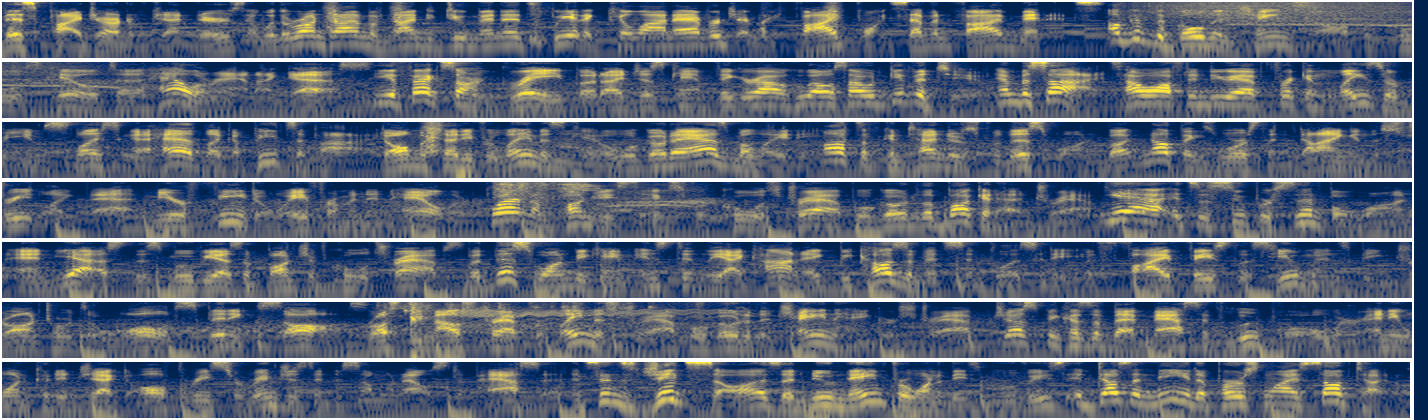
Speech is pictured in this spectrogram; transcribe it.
this pie chart of genders, and with a runtime of 92 minutes, we had a kill on average every 5.75 minutes. I'll give the golden chainsaw for coolest kill to Halloran, I guess. The effects aren't great, but I just can't figure out who else I would give it to. And besides, how often do you have frickin' laser beams slicing a head like a pizza pie? Doll machete for lamest hmm. kill will go to Asthma Lady. Lots of contenders for this one, but nothing's worse than dying in the street like that, mere feet away from an inhaler. Platinum Punji Sticks for coolest trap will go to the Buckethead trap. Yeah, it's a super simple one, and yes, this movie has a bunch of cool traps, but this one became instantly iconic because of its simplicity, with five faceless humans being drawn towards a wall of spinning saws. Rusty Mousetrap for lamest trap will go to the chain hangers trap, just because of that massive loophole where anyone could inject all three syringes into someone else to pass it. And since Jigsaw is a new name for one of these movies, it doesn't need a personalized subtitle.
